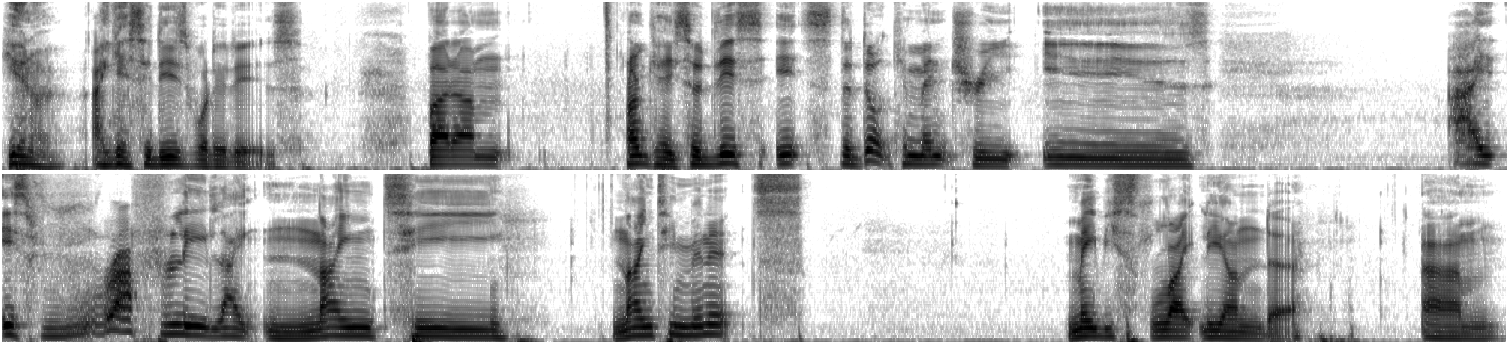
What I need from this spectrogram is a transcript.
you know i guess it is what it is. But um okay so this it's the documentary is i it's roughly like 90 90 minutes. Maybe slightly under. Um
